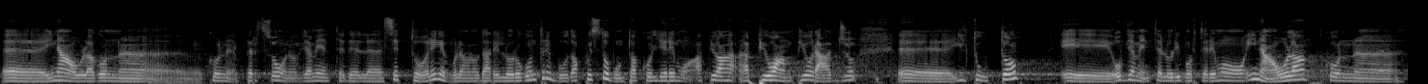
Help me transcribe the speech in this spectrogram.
eh, in aula con, eh, con, persone ovviamente del settore che volevano dare il loro contributo, a questo punto accoglieremo a più, a più ampio raggio eh, il tutto e ovviamente lo riporteremo in aula con eh,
